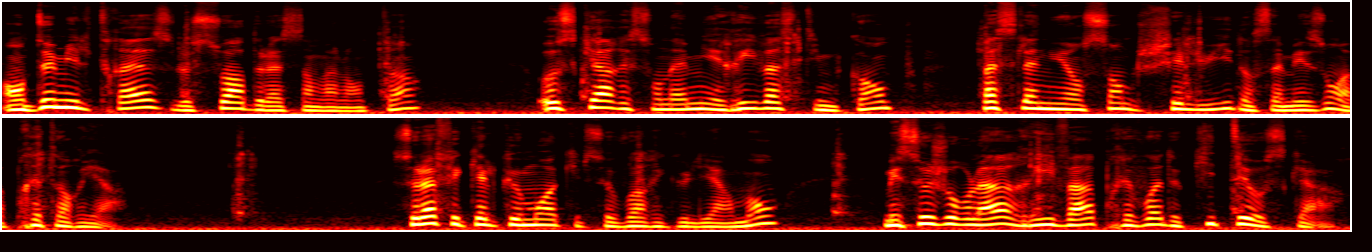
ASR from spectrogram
En 2013, le soir de la Saint-Valentin, Oscar et son ami Riva Stimkamp passent la nuit ensemble chez lui dans sa maison à Pretoria. Cela fait quelques mois qu'ils se voient régulièrement, mais ce jour-là, Riva prévoit de quitter Oscar.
